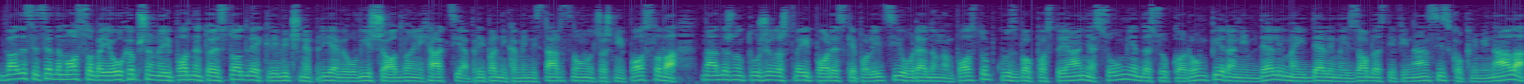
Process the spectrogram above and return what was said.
27 osoba je uhapšeno i podneto je 102 krivične prijave u više odvojenih akcija pripadnika Ministarstva unutrašnjih poslova, nadležnog tužilaštva i poreske policije u redovnom postupku zbog postojanja sumnje da su korumpiranim delima i delima iz oblasti finansijskog kriminala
